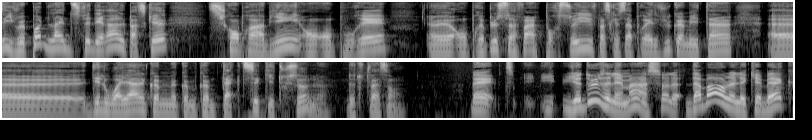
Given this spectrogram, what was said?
il veut pas de l'aide du fédéral parce que, si je comprends bien, on pourrait euh, on pourrait plus se faire poursuivre parce que ça pourrait être vu comme étant euh, déloyal comme, tactique et tout ça, de toute façon. Bien, il y a deux éléments à ça. D'abord, le Québec,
